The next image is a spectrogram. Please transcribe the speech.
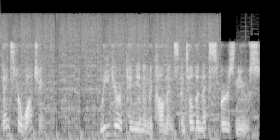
Thanks for watching. Leave your opinion in the comments until the next Spurs news.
